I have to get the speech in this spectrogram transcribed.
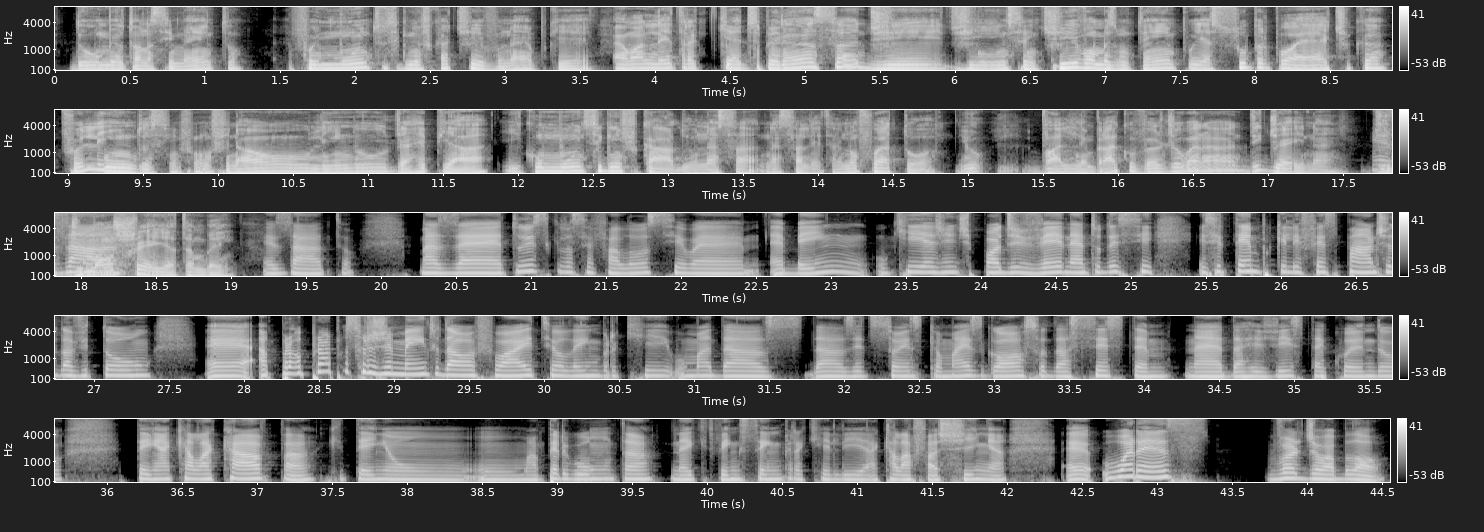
do Milton Nascimento foi muito significativo, né? Porque é uma letra que é de esperança, de, de incentivo ao mesmo tempo e é super poética. Foi lindo, assim, foi um final lindo de arrepiar e com muito significado nessa, nessa letra. Não foi à toa. E vale lembrar que o Virgil era DJ, né? De, de, mão cheia também. Exato. Mas é tudo isso que você falou, Sil, é, é bem o que a gente pode ver, né? Todo esse, esse tempo que ele fez parte da Vuitton. É, a, o próprio surgimento da Off-White, eu lembro que uma das, das edições que eu mais gosto da System, né, da revista, é quando tem aquela capa que tem um, uma pergunta, né? Que vem sempre aquele, aquela faixinha. É, What is Virgil Abloh?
